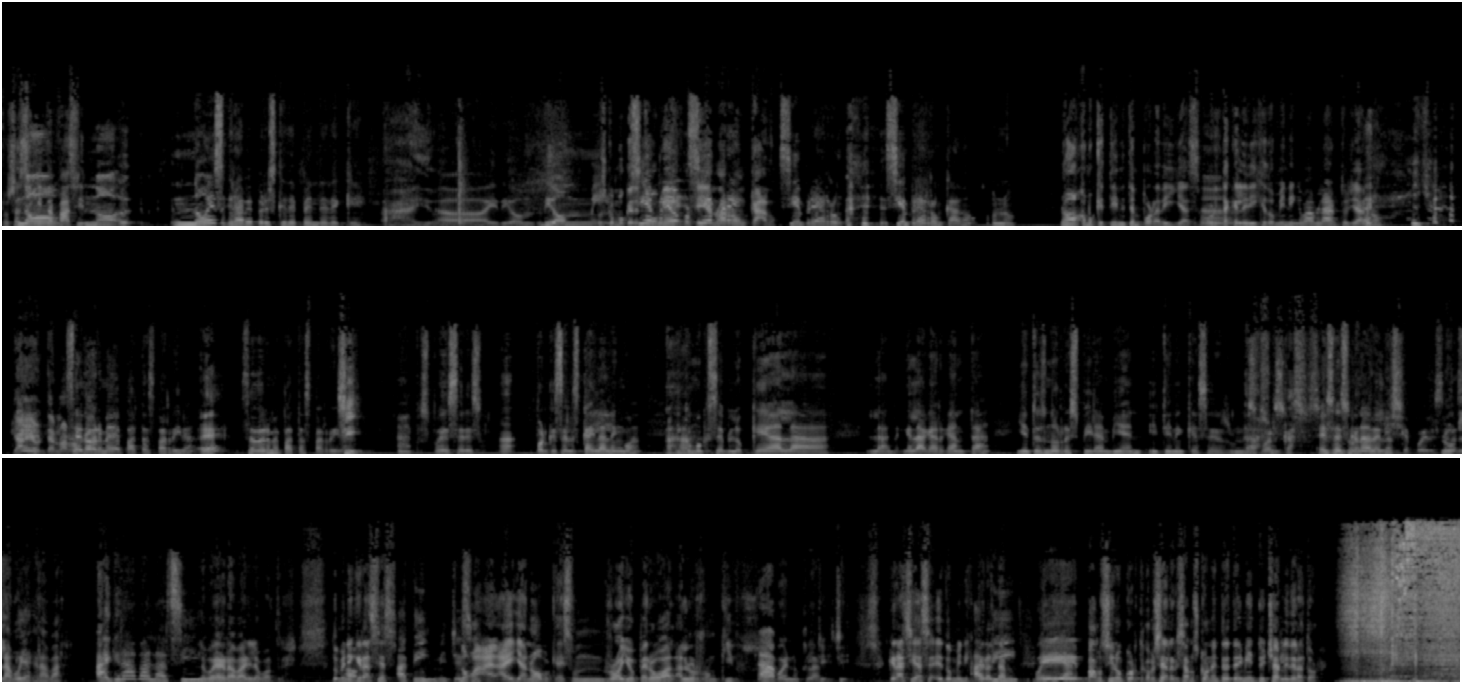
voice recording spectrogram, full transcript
O sea, ¿se quita fácil? No, no es grave, pero es que depende de qué. Ay, Dios. Ay, Dios, Dios mío. Pues como que te tuvo miedo porque ya no ha roncado. Siempre ha, ron- ¿Siempre ha roncado o no? No, como que tiene temporadillas. Ah. Ahorita que le dije, Dominique va a hablar, entonces ya no. ya, ahorita no ha ¿Se roncado. duerme de patas para arriba? ¿Eh? ¿Se duerme patas para arriba? Sí. Ah, pues puede ser eso. Ah, porque se les cae la lengua Ajá. y como que se bloquea la, la, la garganta y entonces no respiran bien y tienen que hacer un Ah, es un esfuerzo. caso, sí, Esa es una de las que puede Lo- ser. la voy a grabar. Ay, grábala, sí. Le voy a grabar y la voy a traer. Dominique, Ah, gracias. a ti, mi No, a, a ella no, porque es un rollo, pero a, a los ronquidos. Ah, bueno, claro. Sí, sí. Gracias, eh, Dominique A Peralta. ti, buen Eh, día. vamos a ir a un corto comercial, regresamos con entretenimiento y Charlie de la Torre.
